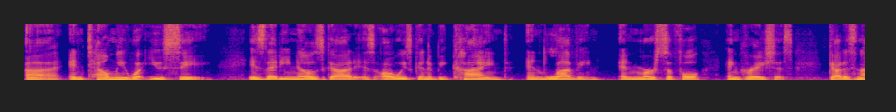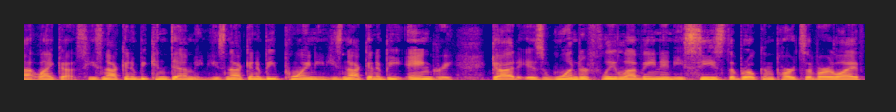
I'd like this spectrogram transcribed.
uh, and tell me what you see, is that he knows God is always going to be kind and loving and merciful and gracious. God is not like us. He's not going to be condemning. He's not going to be pointing. He's not going to be angry. God is wonderfully loving and he sees the broken parts of our life.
